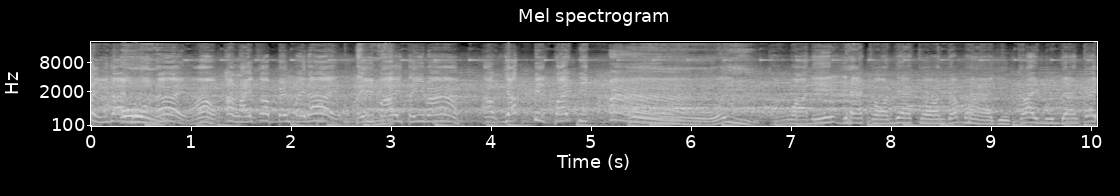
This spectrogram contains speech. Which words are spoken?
ตีได้โอ้บวกได้อ้าวอะไรก็เป็นไปได้ ตีไปตีมาอ้าวยัดบิดไปบิดมาโอ้ย จังหวะนี้แยกก่อนแยกก่อนครับแหมอยู่ใกล้มุมแดงใกล้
